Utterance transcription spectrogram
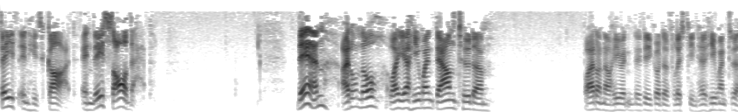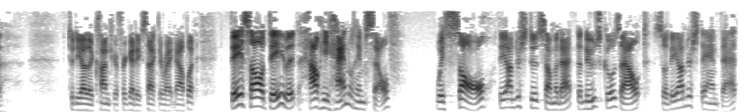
faith in his God. And they saw that. Then, I don't know, well, yeah, he went down to the, well, I don't know, he went, did he go to Philistine? He went to to the other country. I forget exactly right now, but they saw David, how he handled himself with Saul. They understood some of that. The news goes out, so they understand that.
